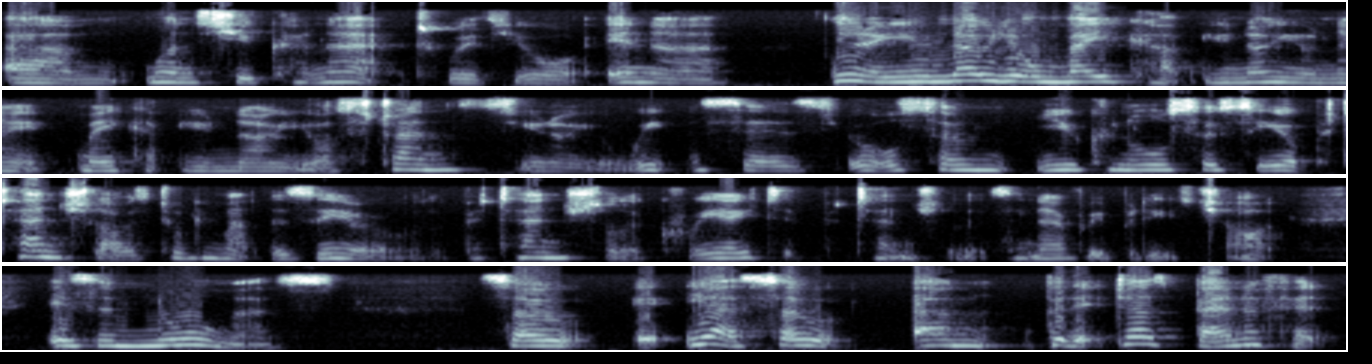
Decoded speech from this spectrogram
Um, once you connect with your inner, you know, you know your makeup, you know your na- makeup, you know your strengths, you know your weaknesses. You also you can also see your potential. I was talking about the zero, the potential, the creative potential that's in everybody's chart is enormous. So it, yeah, so um, but it does benefit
